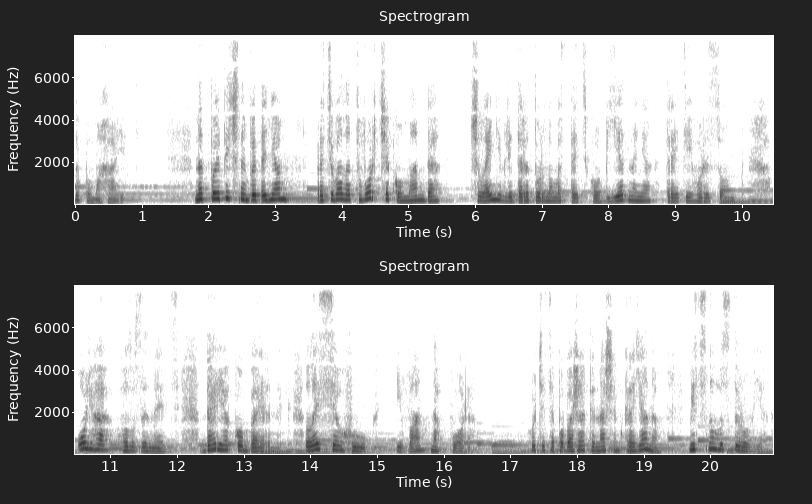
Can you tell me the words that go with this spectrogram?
допомагають. Над поетичним виданням працювала творча команда членів літературно-мистецького об'єднання Третій горизонт, Ольга Голозинець, Дар'я Коберник, Леся Гук, Іван Напора. Хочеться побажати нашим краянам міцного здоров'я,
